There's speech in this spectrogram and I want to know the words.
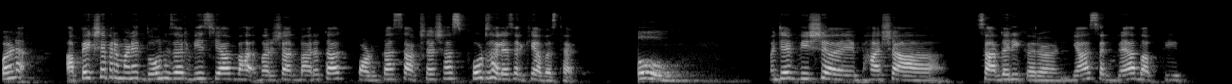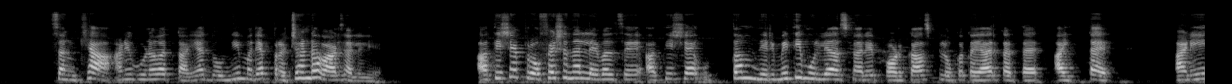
पण अपेक्षेप्रमाणे दोन हजार वीस या वर्षात भारतात पॉडकास्टचा अक्षरशः स्फोट झाल्यासारखी अवस्था आहे. ओ म्हणजे विषय भाषा सादरीकरण या सगळ्या बाबतीत संख्या आणि गुणवत्ता या दोन्हीमध्ये प्रचंड वाढ झालेली आहे. अतिशय प्रोफेशनल लेवलचे अतिशय उत्तम निर्मिती मूल्य असणारे पॉडकास्ट लोक तयार करतायत ऐकतायत. आणि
